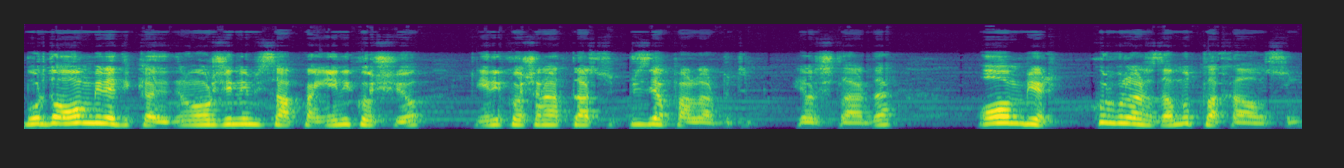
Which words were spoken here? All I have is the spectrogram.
Burada 11'e dikkat edin. Orijinal bir sapkan yeni koşuyor. Yeni koşan atlar sürpriz yaparlar tip yarışlarda. 11 kurgularınızda mutlaka olsun.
